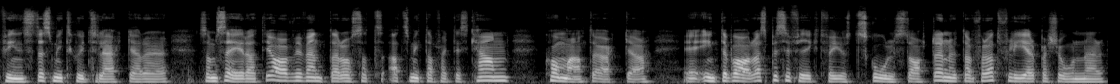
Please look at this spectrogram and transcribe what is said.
finns det smittskyddsläkare som säger att ja, vi väntar oss att, att smittan faktiskt kan komma att öka. Eh, inte bara specifikt för just skolstarten utan för att fler personer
